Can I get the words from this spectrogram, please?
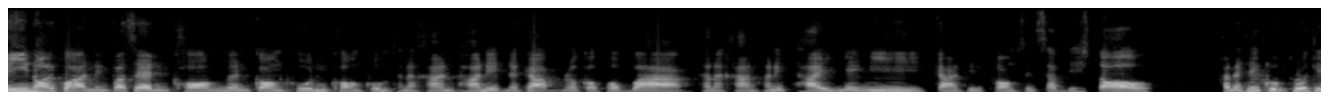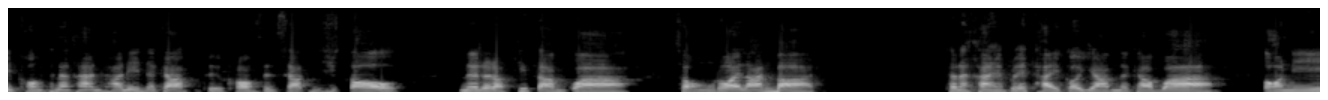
มีน้อยกว่า 1%ของเงินกองทุนของกลุ่มธนาคารพาณิชย์นะครับแล้วก็พบว่าธนาคารพาณิชย์ไทยไม่มีการถือครองสินทรัพย์ดิจิทัลขณะที่กลุ่มธุรกิจของธนาคารพาณิชย์นะครับถือครองสินทรัพย์ดิจิทัลในระดับที่ต่ำกว่า 200 ล้านบาท ธนาคารแห่งประเทศไทยก็ย้ำนะครับว่า ตอนนี้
